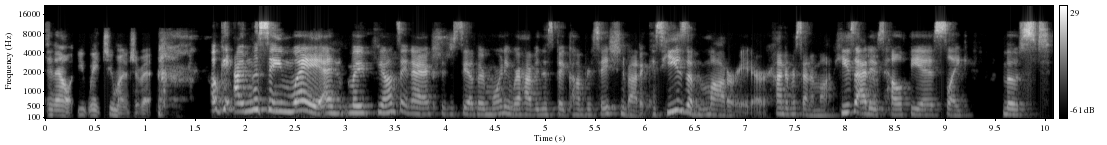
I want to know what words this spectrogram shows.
and I'll eat way too much of it. okay, I'm the same way. And my fiance and I actually just the other morning we're having this big conversation about it because he's a moderator, hundred percent a mod. He's at his healthiest, like most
